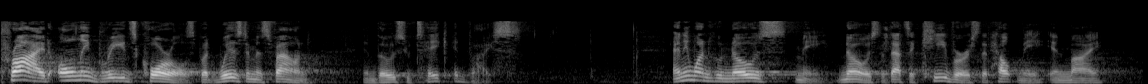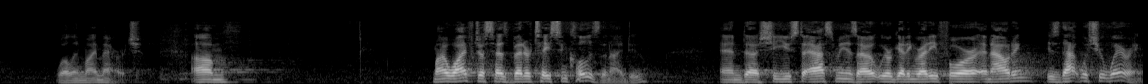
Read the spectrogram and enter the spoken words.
Pride only breeds quarrels, but wisdom is found in those who take advice. Anyone who knows me knows that that's a key verse that helped me in my, well, in my marriage. Um, my wife just has better taste in clothes than I do. And uh, she used to ask me as I, we were getting ready for an outing, Is that what you're wearing?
